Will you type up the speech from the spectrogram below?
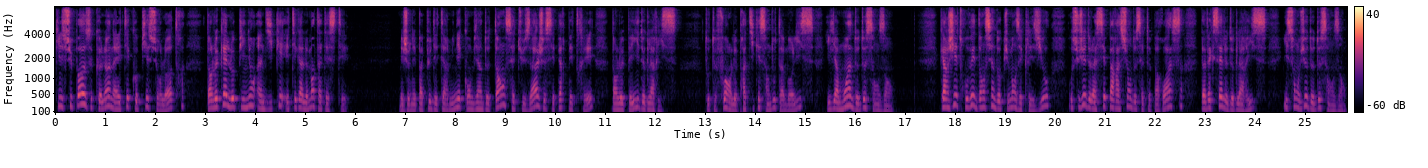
qu'ils supposent que l'un a été copié sur l'autre, dans lequel l'opinion indiquée est également attestée. Mais je n'ai pas pu déterminer combien de temps cet usage s'est perpétré dans le pays de Glaris. Toutefois, on le pratiquait sans doute à Molis il y a moins de deux cents ans. Car j'y ai trouvé d'anciens documents ecclésiaux au sujet de la séparation de cette paroisse d'avec celle de Glaris. Ils sont vieux de deux cents ans.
